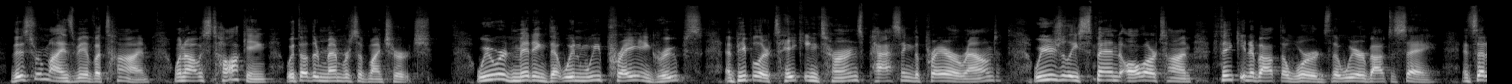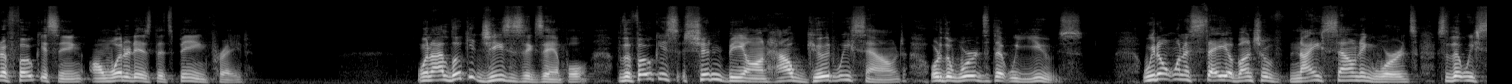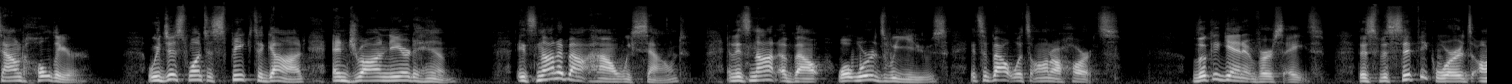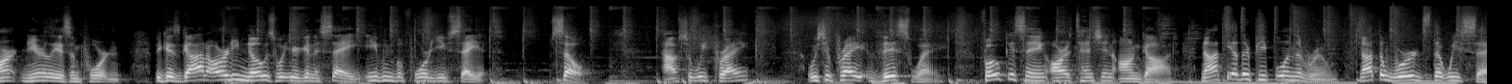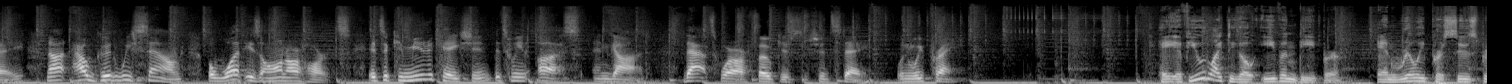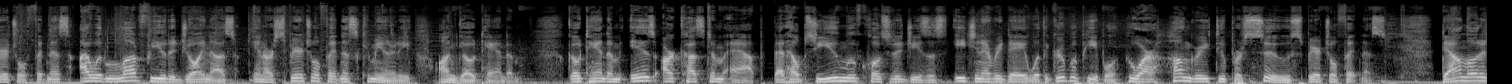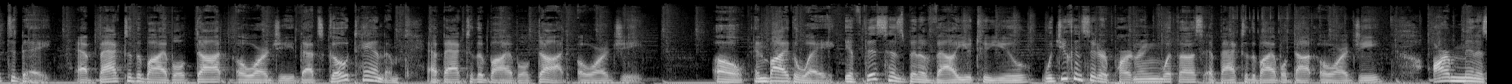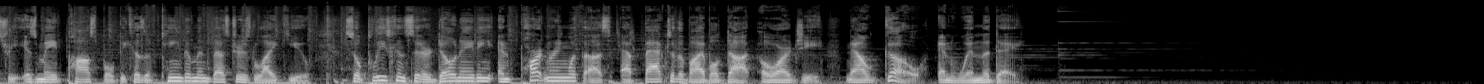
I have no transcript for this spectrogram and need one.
This reminds me of a time when I was talking with other members of my church. We were admitting that when we pray in groups and people are taking turns passing the prayer around, we usually spend all our time thinking about the words that we're about to say instead of focusing on what it is that's being prayed. When I look at Jesus' example, the focus shouldn't be on how good we sound or the words that we use. We don't want to say a bunch of nice sounding words so that we sound holier. We just want to speak to God and draw near to Him. It's not about how we sound, and it's not about what words we use, it's about what's on our hearts. Look again at verse 8. The specific words aren't nearly as important because God already knows what you're going to say even before you say it. So, how should we pray? We should pray this way, focusing our attention on God, not the other people in the room, not the words that we say, not how good we sound, but what is on our hearts. It's a communication between us and God. That's where our focus should stay when we pray. Hey, if you would like to go even deeper, and really pursue spiritual fitness, I would love for you to join us in our spiritual fitness community on GoTandem. GoTandem is our custom app that helps you move closer to Jesus each and every day with a group of people who are hungry to pursue spiritual fitness. Download it today at backtothebible.org. That's GoTandem at backtothebible.org. Oh, and by the way, if this has been of value to you, would you consider partnering with us at backtothebible.org? Our ministry is made possible because of kingdom investors like you. So please consider donating and partnering with us at backtothebible.org. Now go and win the day.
